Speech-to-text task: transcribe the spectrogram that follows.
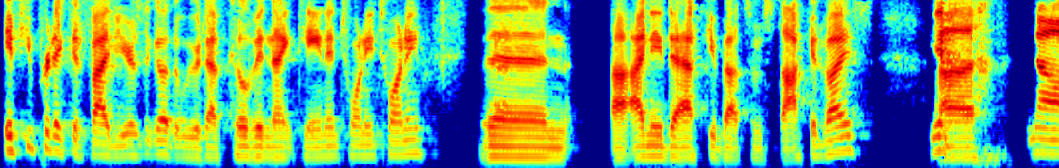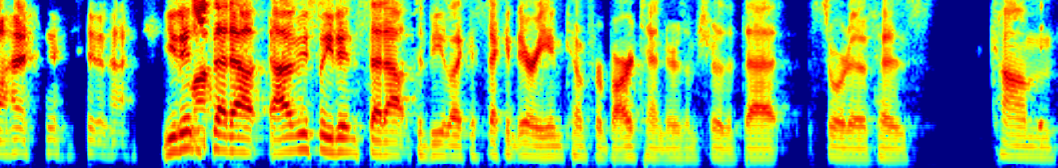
if you predicted five years ago that we would have covid-19 in 2020 yeah. then uh, i need to ask you about some stock advice yeah. Uh, no i didn't. You didn't set out obviously you didn't set out to be like a secondary income for bartenders. I'm sure that that sort of has come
